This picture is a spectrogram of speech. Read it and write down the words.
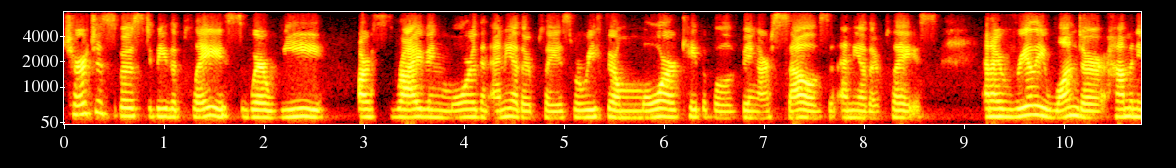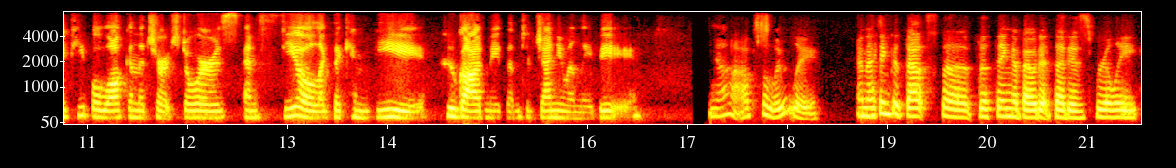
church is supposed to be the place where we are thriving more than any other place, where we feel more capable of being ourselves than any other place. And I really wonder how many people walk in the church doors and feel like they can be who God made them to genuinely be. Yeah, absolutely and i think that that's the the thing about it that is really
